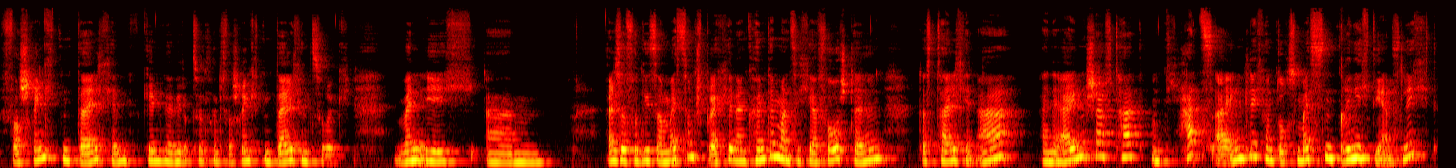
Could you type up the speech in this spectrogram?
verschränkten Teilchen, gehen wir wieder zu den verschränkten Teilchen zurück. Wenn ich ähm, also von dieser Messung spreche, dann könnte man sich ja vorstellen, dass Teilchen A eine Eigenschaft hat und die hat's eigentlich und durchs Messen bringe ich die ans Licht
